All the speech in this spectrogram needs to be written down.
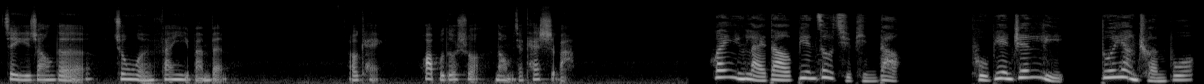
这一章的中文翻译版本。OK，话不多说，那我们就开始吧。欢迎来到变奏曲频道，普遍真理，多样传播。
